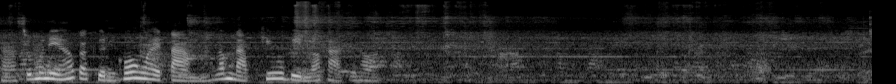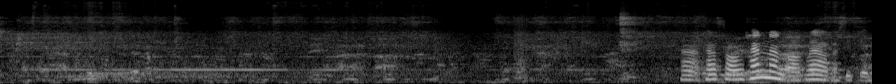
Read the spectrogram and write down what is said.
ค่ะซุมนี้เฮาก็ขึ้นโค้งไว้ตามลำดับคิวบินเนาะค่ะพี่น้องค่ะถ้าสองท่านนั้นออกแล้วก็สิเป็น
